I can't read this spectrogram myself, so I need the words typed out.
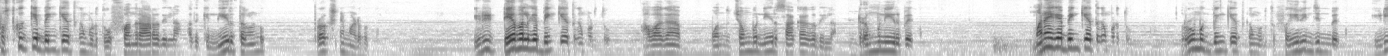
ಪುಸ್ತಕಕ್ಕೆ ಬೆಂಕಿ ಹತ್ಕೊಂಡ್ಬಿಡ್ತು, ಉಫ್ ಅಂದರೆ ಹಾರೋದಿಲ್ಲ. ಅದಕ್ಕೆ ನೀರು ತಗೊಂಡು ಪ್ರೋಕ್ಷಣೆ ಮಾಡಬೇಕು. ಇಡೀ ಟೇಬಲ್ಗೆ ಬೆಂಕಿ ಹತ್ಕೊಂಡ್ಬಿಡ್ತು. ಆವಾಗ ಒಂದು ಚೊಂಬು ನೀರು ಸಾಕಾಗೋದಿಲ್ಲ. ಡ್ರಮ್ ನೀರು ಬೇಕು. ಮನೆಗೆ ಬೆಂಕಿ ಹತ್ಕೊಂಡ್ಬಿಡ್ತು. ರೂಮಿಗೆ ಬೆಂಕಿ ಹತ್ಕೊಂಡ್ಬಿಡ್ತು. ಫೈರ್ ಇಂಜಿನ್ ಬೇಕು. ಇಡೀ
